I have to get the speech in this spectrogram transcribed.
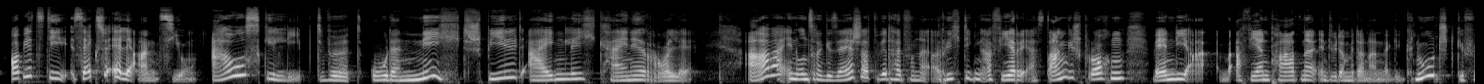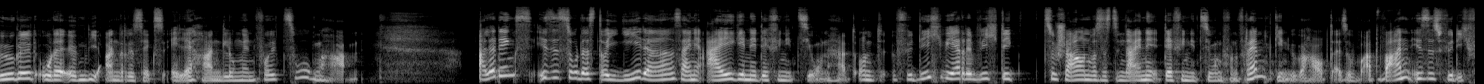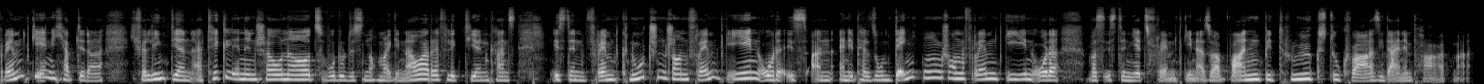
Ob jetzt die sexuelle Anziehung ausgelebt wird oder nicht, spielt eigentlich keine Rolle. Aber in unserer Gesellschaft wird halt von einer richtigen Affäre erst angesprochen, wenn die Affärenpartner entweder miteinander geknutscht, gevögelt oder irgendwie andere sexuelle Handlungen vollzogen haben. Allerdings ist es so, dass da jeder seine eigene Definition hat. Und für dich wäre wichtig zu schauen, was ist denn deine Definition von Fremdgehen überhaupt? Also ab wann ist es für dich Fremdgehen? Ich habe dir da, ich verlinke dir einen Artikel in den Show Notes, wo du das nochmal genauer reflektieren kannst. Ist denn Fremdknutschen schon Fremdgehen oder ist an eine Person denken schon Fremdgehen oder was ist denn jetzt Fremdgehen? Also ab wann betrügst du quasi deinen Partner?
